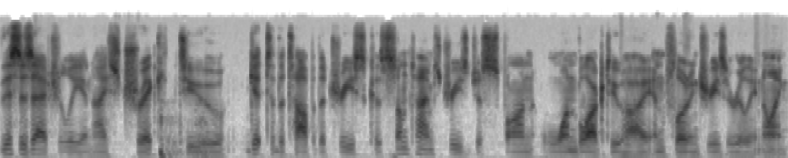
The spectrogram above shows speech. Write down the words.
This is actually a nice trick to get to the top of the trees, because sometimes trees just spawn one block too high, and floating trees are really annoying.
